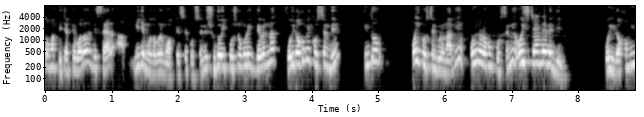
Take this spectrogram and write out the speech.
তোমার টিচারকে বলো যে, স্যার নিজের মতো করে মক টেস্টের কোশ্চেন দিন, শুধু ওই প্রশ্নগুলোই দেবেন না, ওই রকমই কোশ্চেন দিন, কিন্তু ওই কোশ্চেনগুলো না দিয়ে অন্য রকম কোশ্চেন দিন ওই স্ট্যান্ডার্ডের দিন। ওই রকমই,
